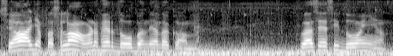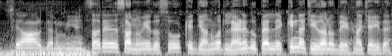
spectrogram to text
ਸਿਆਲ 'ਚ ਫਸਲਾਂ ਹੋਣ ਫਿਰ ਦੋ ਬੰਦਿਆਂ ਦਾ ਕੰਮ ਹੈ। ਵੈਸੇ ਅਸੀਂ ਦੋ ਹੀ ਆ ਸਿਆਲ ਗਰਮੀਆਂ 'ਚ ਸਰ ਸਾਨੂੰ ਇਹ ਦੱਸੋ ਕਿ ਜਾਨਵਰ ਲੈਣੇ ਤੋਂ ਪਹਿਲੇ ਕਿੰਨਾ ਚੀਜ਼ਾਂ ਨੂੰ ਦੇਖਣਾ ਚਾਹੀਦਾ ਹੈ?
